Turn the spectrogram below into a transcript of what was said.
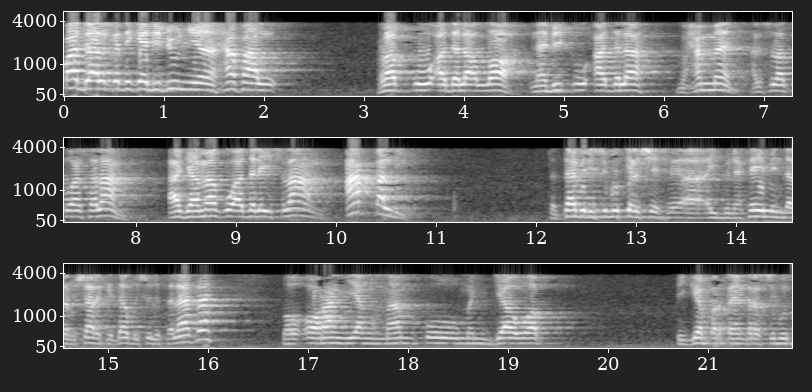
Padahal ketika di dunia hafal Rabku adalah Allah, Nabiku adalah Muhammad alaihi wassalam, agamaku adalah Islam. Apa dia? Tetapi disebutkan Syekh eh, Ibn Utsaimin dalam syarah kitab Usul Thalathah bahwa orang yang mampu menjawab tiga pertanyaan tersebut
